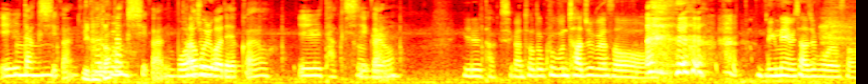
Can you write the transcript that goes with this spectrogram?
일닭 시간. 일닭? 한닭 시간. 뭐라고 자주 읽어야 봐. 될까요? 일닭 시간. 그러게요. 일닭 시간. 저도 그분 자주 뵈서 닉네임이 자주 보여서.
